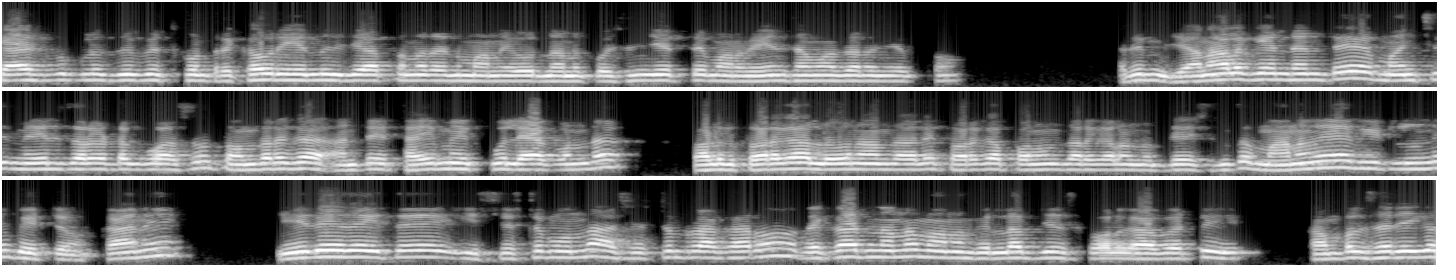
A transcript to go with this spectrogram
క్యాష్ బుక్లో చూపించుకుంటే రికవరీ ఎందుకు చేస్తున్నారని మనం ఎవరు నన్ను క్వశ్చన్ చేస్తే మనం ఏం సమాధానం చెప్తాం? అది జనాలకి ఏంటంటే మంచి మేలు జరగటం కోసం తొందరగా అంటే టైం ఎక్కువ లేకుండా వాళ్ళకి త్వరగా లోన్ అందాలి త్వరగా పనులు జరగాలన్న ఉద్దేశంతో మనమే వీటిని పెట్టాం. కానీ ఏదేదైతే ఈ సిస్టమ్ ఉందో ఆ సిస్టమ్ ప్రకారం రికార్డునన్నా మనం ఫిల్అప్ చేసుకోవాలి కాబట్టి కంపల్సరీగా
